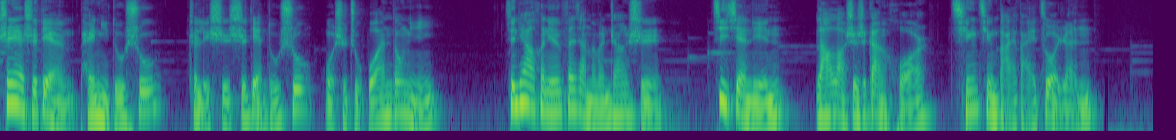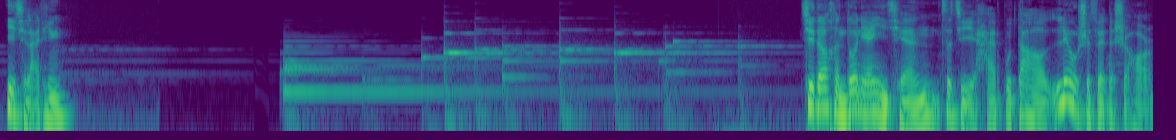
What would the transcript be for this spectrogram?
深夜十点陪你读书，这里是十点读书，我是主播安东尼。今天要和您分享的文章是季羡林老老实实干活，清清白白做人。一起来听。记得很多年以前，自己还不到六十岁的时候，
